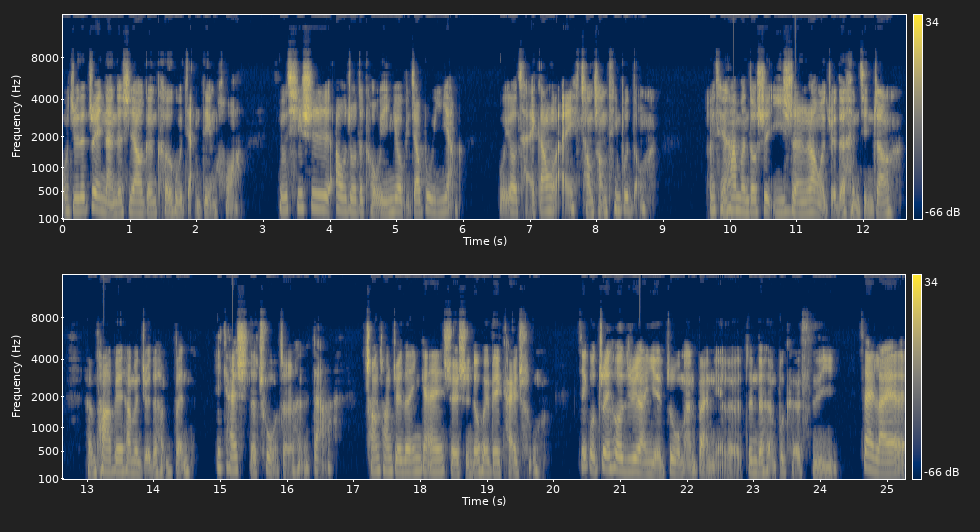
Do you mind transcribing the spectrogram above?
我觉得最难的是要跟客户讲电话，尤其是澳洲的口音又比较不一样，我又才刚来，常常听不懂，而且他们都是医生，让我觉得很紧张，很怕被他们觉得很笨。一开始的挫折很大，常常觉得应该随时都会被开除，结果最后居然也做满半年了，真的很不可思议。在来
